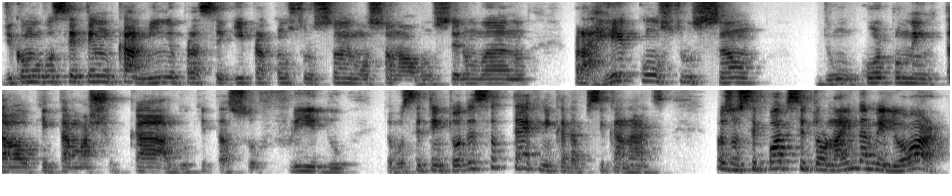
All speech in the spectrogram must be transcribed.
de como você tem um caminho para seguir para a construção emocional de um ser humano, para a reconstrução de um corpo mental que está machucado, que está sofrido. Então, você tem toda essa técnica da psicanálise. Mas você pode se tornar ainda melhor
